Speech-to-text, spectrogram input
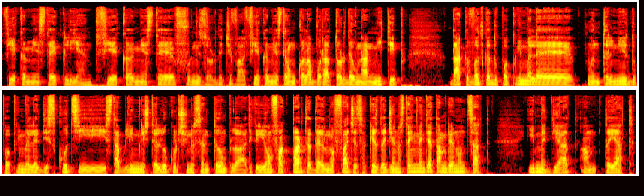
fie că mi este client, fie că mi este furnizor de ceva, fie că mi este un colaborator de un anumit tip, dacă văd că după primele întâlniri, după primele discuții stabilim niște lucruri și nu se întâmplă, adică eu îmi fac partea, dar el nu o face sau chestii de genul ăsta, imediat am renunțat. Imediat am tăiat.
